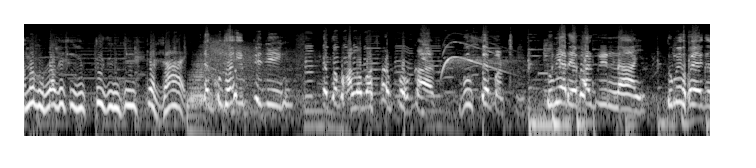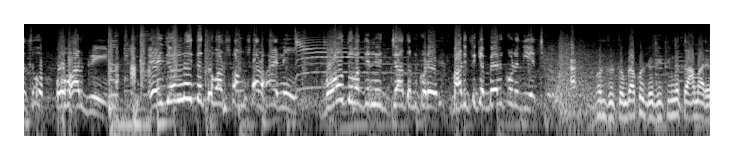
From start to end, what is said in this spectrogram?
আমাকে লাগে কি ইফতি জিনিসটা যায়? এটা কোথায় ইফটিজিং? এ তো ভালোবাসার প্রকাশ বুঝতে পারছি। তুমি আর এভারগ্রিন নাই তুমি হয়ে গেছো ওভারগ্রিন এই জন্যই তো তোমার সংসার হয়নি। বউ তোমাকে নির্যাতন করে বাড়ি থেকে বের করে দিয়েছে। বন্ধু তোমরা কইলো রীতিমতো আমারে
